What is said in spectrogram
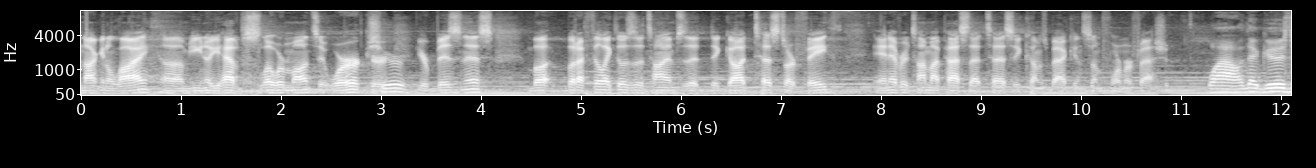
I'm not going to lie. Um, you know, you have slower months at work or Sure. your business, but but I feel like those are the times that, that God tests our faith. And every time I pass that test, it comes back in some form or fashion. Wow, isn't that good?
